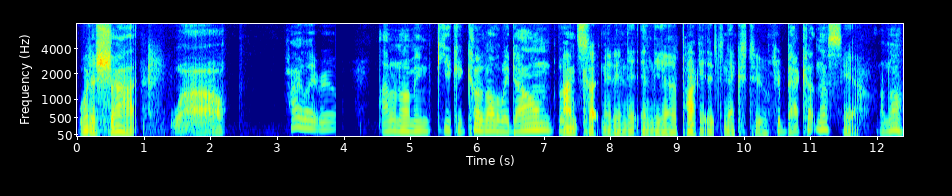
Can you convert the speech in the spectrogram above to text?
What a shot. Wow. Highlight reel. I don't know. I mean, you could cut it all the way down, but I'm it's- cutting it in the in the uh, pocket it's next to. you're back cutting this. Yeah. I don't know.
